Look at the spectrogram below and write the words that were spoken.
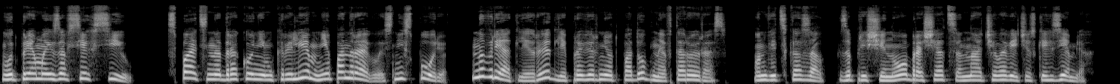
вот прямо изо всех сил. Спать на драконьем крыле мне понравилось, не спорю. Но вряд ли Редли провернет подобное второй раз. Он ведь сказал, запрещено обращаться на человеческих землях.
